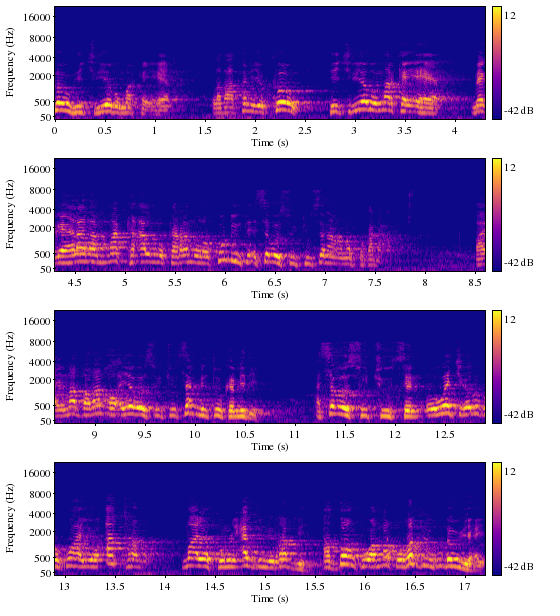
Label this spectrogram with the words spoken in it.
kow hijriyadu markay aheyd labaatan iyo kow hijriyadu markay aheyd magaalada maka almukaramuna ku dhinta isagoo sujuudsanana naftu ka dhaca. Aimo badan oo iyagoo sujuudsan dhintuu ka mid yahi isagoo sujuudsan oo wejiga dhulka ku hayo aqrab maa yakuunu alcabdu min rabbi addoonku waa markuu rabbi ugu dhow yahay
